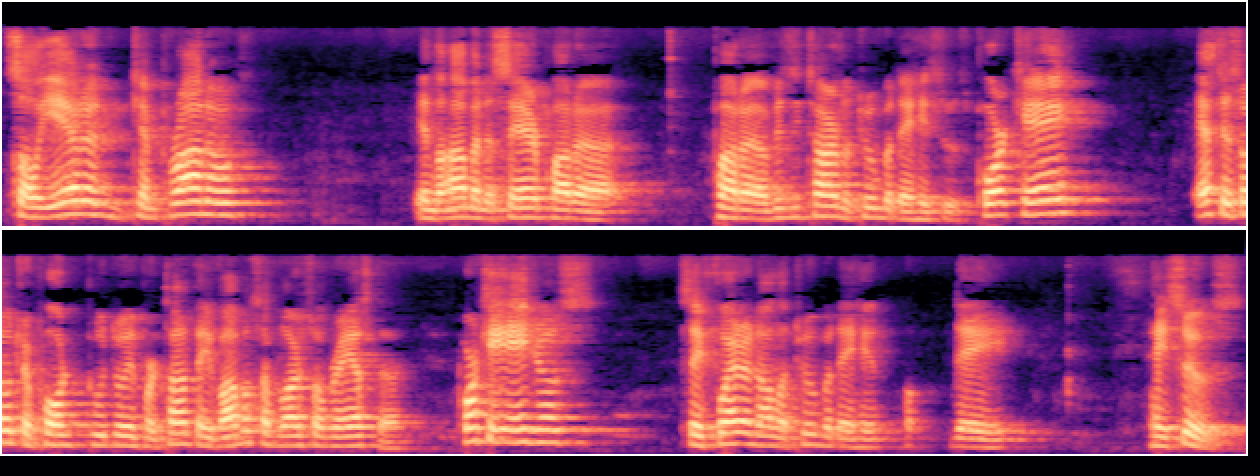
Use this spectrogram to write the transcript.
salieron temprano en la amanecer para, para visitar la tumba de Jesús. ¿Por qué? Este es otro punto importante. Vamos a hablar sobre esto. Porque ellos se fueron a la tumba de, Jesús.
